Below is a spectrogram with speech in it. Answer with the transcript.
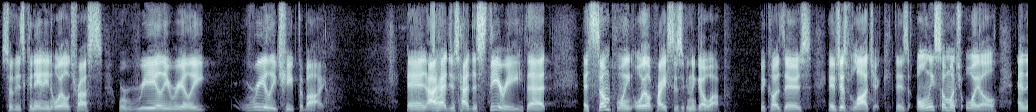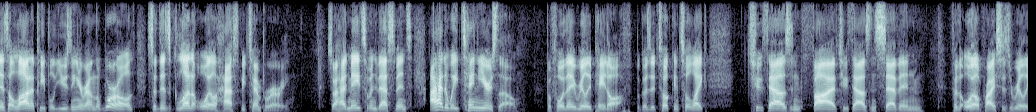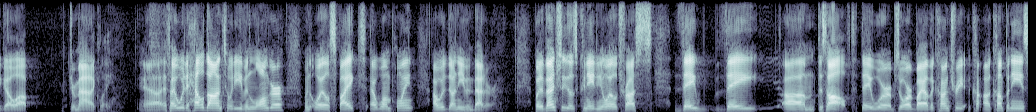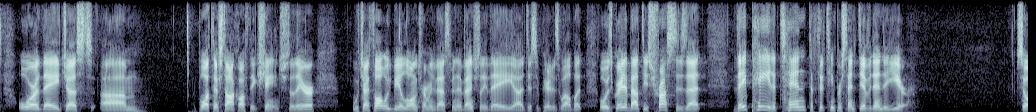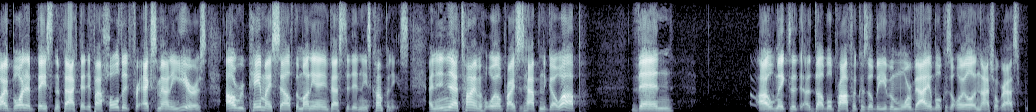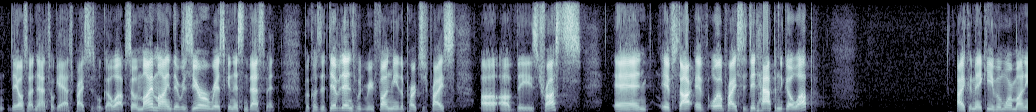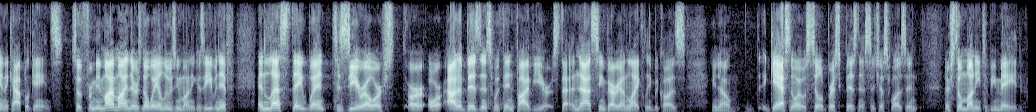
So these Canadian oil trusts were really, really, really cheap to buy. And I had just had this theory that at some point oil prices are going to go up because there's it's just logic. There's only so much oil and there's a lot of people using it around the world, so this glut of oil has to be temporary. So I had made some investments. I had to wait 10 years though before they really paid off because it took until like 2005, 2007 for the oil prices to really go up dramatically. Uh, if I would have held on to it even longer when oil spiked at one point, I would have done even better. But eventually, those Canadian oil trusts, they they um, dissolved. They were absorbed by other country uh, companies, or they just um, bought their stock off the exchange. So they're which I thought would be a long-term investment. Eventually, they uh, disappeared as well. But what was great about these trusts is that they paid a 10 to 15% dividend a year. So I bought it based on the fact that if I hold it for X amount of years, I'll repay myself the money I invested in these companies. And in that time, if oil prices happen to go up, then I'll make the double profit because they'll be even more valuable because the oil and natural gas, they also had natural gas, prices will go up. So in my mind, there was zero risk in this investment because the dividends would refund me the purchase price uh, of these trusts. And if stock, if oil prices did happen to go up, I could make even more money in the capital gains. So from in my mind, there's no way of losing money because even if, unless they went to zero or, or, out of business within five years, that, and that seemed very unlikely because, you know, gas and oil was still a brisk business. It just wasn't, there's still money to be made.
